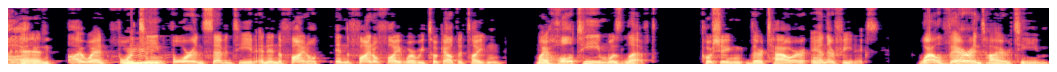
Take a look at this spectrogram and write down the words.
Oh and I went 14, 4, and 17. And in the final in the final fight where we took out the Titan, my whole team was left pushing their tower and their Phoenix, while their entire team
